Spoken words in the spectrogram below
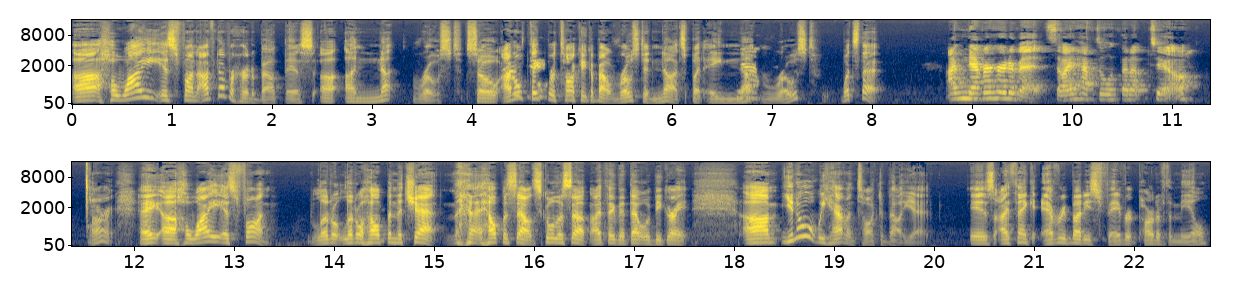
uh, hawaii is fun. I've never heard about this. Uh, a nut roast. So i don't think we're talking about roasted nuts but a nut yeah. roast? What's that? I've never heard of it so i'd have to look that up too all right. Hey, uh, Hawaii is fun. Little little help in the chat. help us out. School us up. I think that that would be great. Um, you know what we haven't talked about yet is I think everybody's favorite part of the meal,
